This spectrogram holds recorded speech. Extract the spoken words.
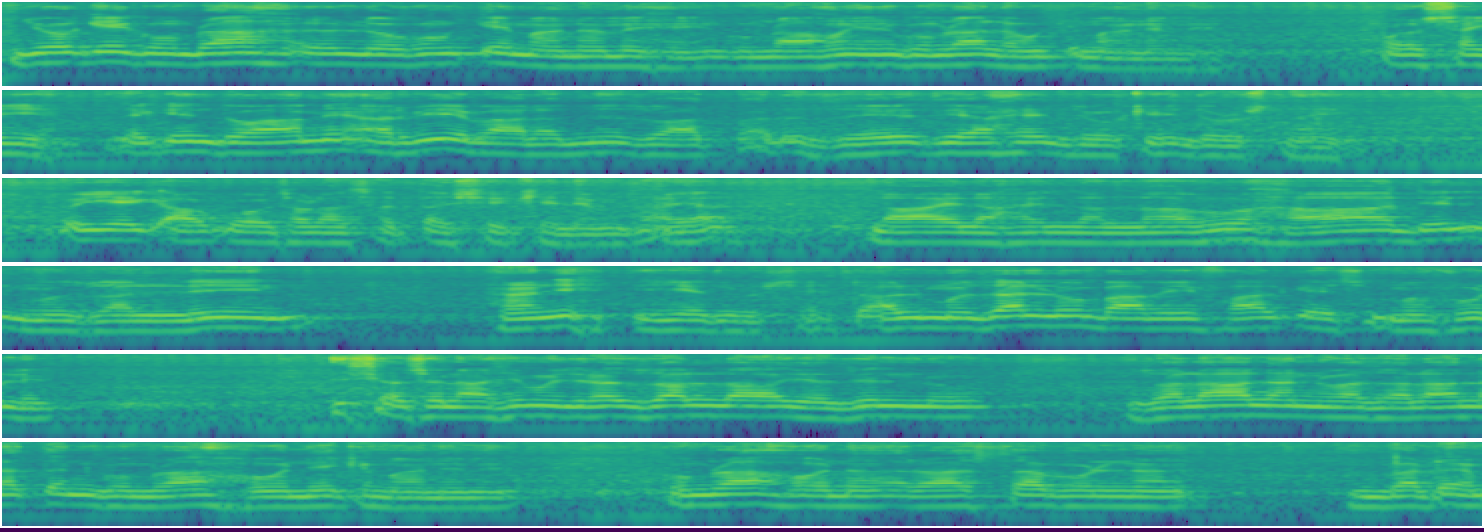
جو کہ گمراہ لوگوں کے معنی میں ہیں۔ گمراہوں یعنی گمراہ لوگوں کے معنی میں۔ ہے اور صحیح ہے، لیکن دعا میں عربی عبارت میں ذات پر زیر دیا ہے جو کہ درست نہیں۔ تو یہ آپ کو تھوڑا سا تشریح کے لیے بتایا۔ لا الہ الا اللہ حاد المزلین ہاں جی یہ درست ہے۔ تو المزل باب فال کے اس مفول ہے۔ اس کا سلاسی مجرا ضلع یزل ضلالن و ضلالتاً گمراہ ہونے کے معنی میں۔ گمراہ ہونا، راستہ بولنا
